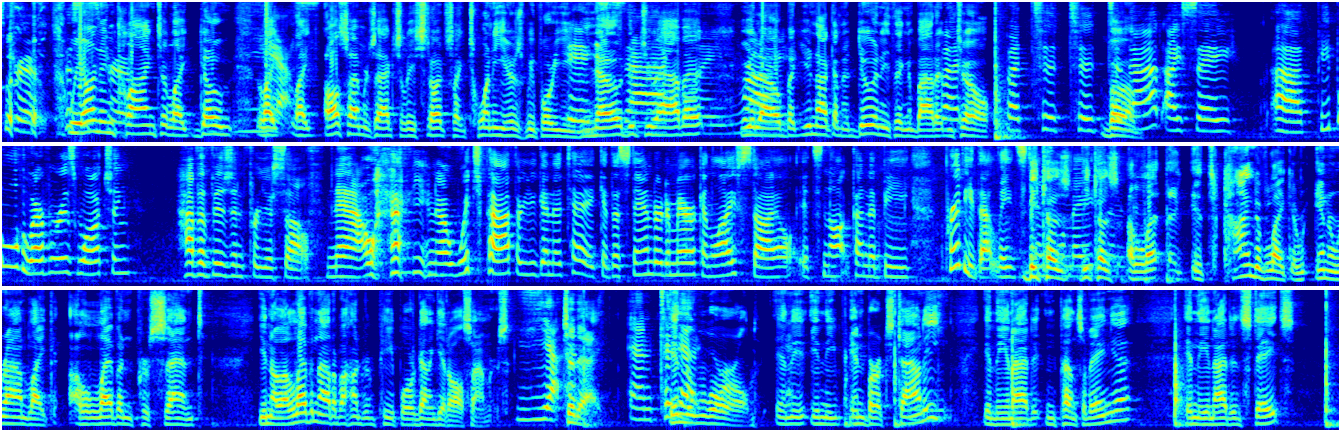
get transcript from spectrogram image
true. This we aren't true. inclined to like go like Yes. like Alzheimer's actually starts like 20 years before you know that you have it. Exactly, You know, but you're not going to do anything about it But- until But to, to, to that, I say, uh, people, whoever is watching, have a vision for yourself now. you know, which path are you going to take? The standard American lifestyle, it's not going to be pretty. That leads to because because ele- it's kind of like in around like 11 percent. You know, 11 out of 100 people are going to get Alzheimer's. Yeah, and- today. And today, in the world, in the in the in Berks County, in the United in Pennsylvania, in the United States,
